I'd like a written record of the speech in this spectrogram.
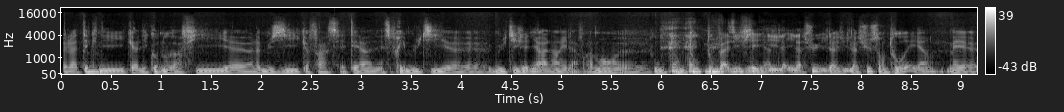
De la technique à l'iconographie, à la musique, enfin c'était un esprit multi, euh, multi génial. hein. Il a vraiment euh, tout, tout- tout- planifié. Il, a, il a su, il a, il a su s'entourer, hein. mais euh,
